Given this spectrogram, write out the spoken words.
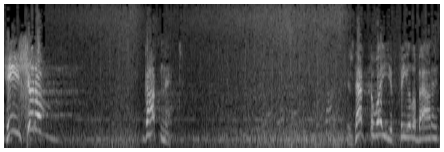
He should have gotten it. Is that the way you feel about it?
